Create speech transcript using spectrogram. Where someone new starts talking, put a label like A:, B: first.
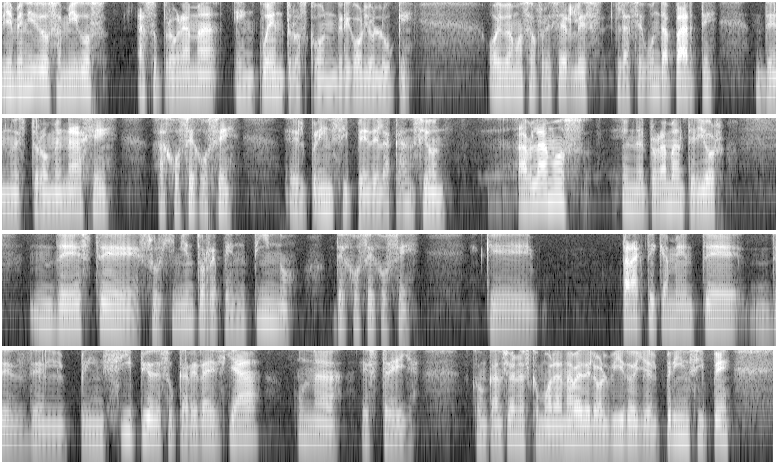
A: Bienvenidos amigos a su programa Encuentros con Gregorio Luque. Hoy vamos a ofrecerles la segunda parte de nuestro homenaje a José José, el príncipe de la canción. Hablamos en el programa anterior de este surgimiento repentino de José José, que prácticamente desde el principio de su carrera es ya una estrella con canciones como La nave del olvido y El príncipe,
